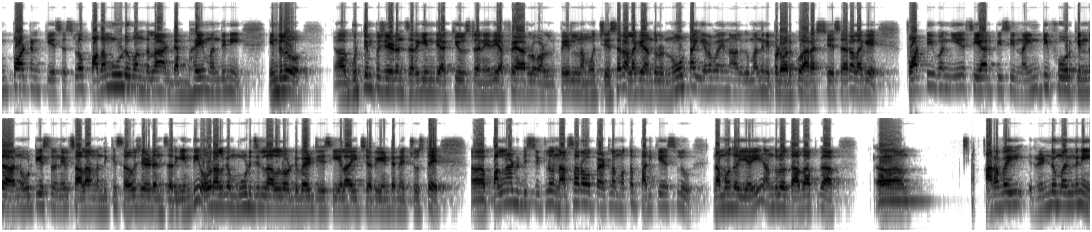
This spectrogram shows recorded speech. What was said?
ఇంపార్టెంట్ కేసెస్లో పదమూడు వందల డెబ్బై మందిని ఇందులో గుర్తింపు చేయడం జరిగింది అక్యూజ్డ్ అనేది ఎఫ్ఐఆర్లో వాళ్ళ పేర్లు నమోదు చేశారు. అలాగే అందులో నూట ఇరవై నాలుగు మందిని ఇప్పటి వరకు అరెస్ట్ చేశారు. అలాగే forty one A CrPC ninety four కింద నోటీసులు అనేవి చాలా మందికి సర్వ్ చేయడం జరిగింది. ఓవరాల్గా మూడు జిల్లాల్లో డివైడ్ చేసి ఎలా ఇచ్చారు ఏంటనేది చూస్తే పల్నాడు డిస్టిక్లో నర్సారావుపేటలో మొత్తం పది కేసులు నమోదయ్యాయి. అందులో దాదాపుగా అరవై రెండు మందిని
